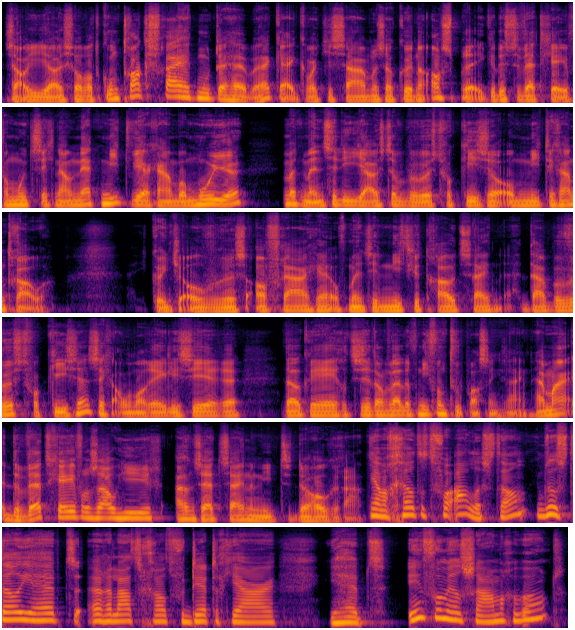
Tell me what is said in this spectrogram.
zou je juist wel wat contractsvrijheid moeten hebben. Hè? Kijken wat je samen zou kunnen afspreken. Dus de wetgever moet zich nou net niet weer gaan bemoeien met mensen die juist er bewust voor kiezen om niet te gaan trouwen. Je kunt je overigens afvragen of mensen die niet getrouwd zijn, daar bewust voor kiezen. Zich allemaal realiseren welke regeltjes er dan wel of niet van toepassing zijn. Maar de wetgever zou hier aan zet zijn en niet de Hoge Raad. Ja, maar geldt het voor alles dan? Ik bedoel, stel je hebt een relatie gehad voor 30 jaar, je hebt informeel samengewoond,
